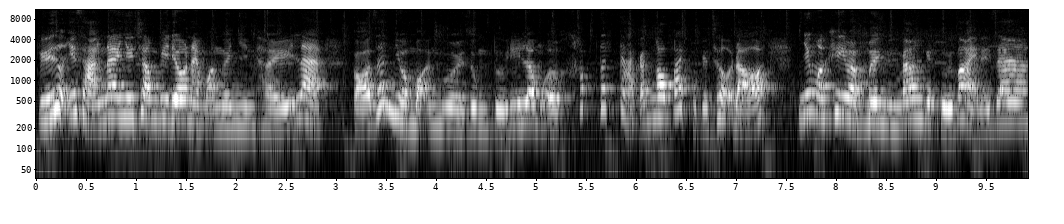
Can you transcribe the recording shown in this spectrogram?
Ví dụ như sáng nay như trong video này mọi người nhìn thấy là có rất nhiều mọi người dùng túi ni lông ở khắp tất cả các ngóc ngách của cái chợ đó. Nhưng mà khi mà mình mang cái túi vải này ra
